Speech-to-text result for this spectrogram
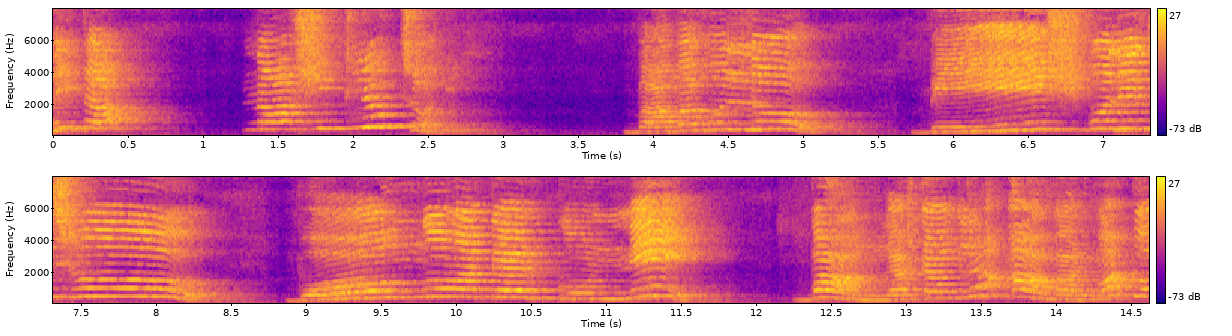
বেঙ্গলিটা না শিখলেও চলে। বাবা বলল, বেশ বলেছ। বঙ্গমাতার কন্যে বাংলা টাংলা আমার মতো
